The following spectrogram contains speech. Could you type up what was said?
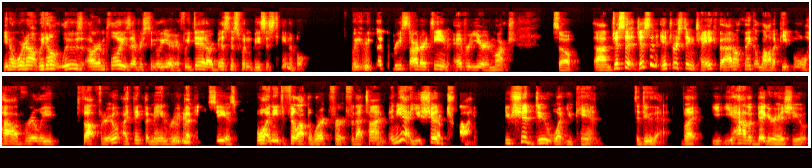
You know, we're not we don't lose our employees every single year. If we did, our business wouldn't be sustainable. We we mm-hmm. could restart our team every year in March. So um, just a, just an interesting take that I don't think a lot of people have really thought through. I think the main route mm-hmm. that people see is well, I need to fill out the work for for that time. And yeah, you should yep. try. You should do what you can to do that. But you, you have a bigger issue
